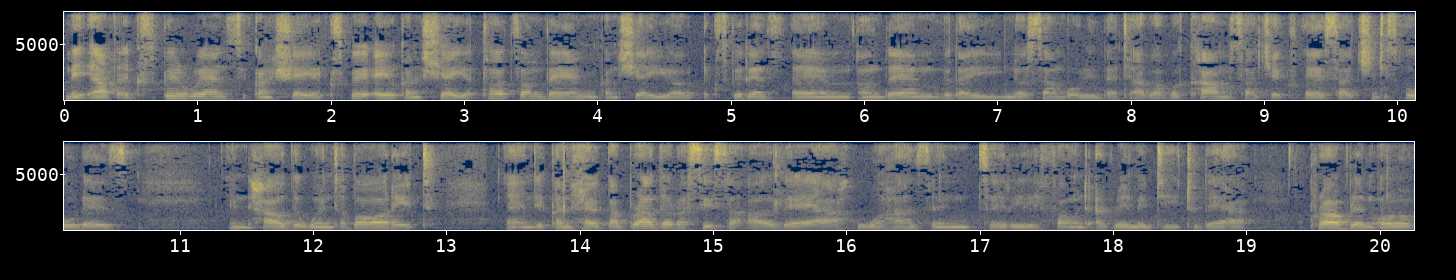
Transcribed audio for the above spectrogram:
may have experienced. You can share your experience. You can share your thoughts on them. You can share your experience um, on them. Whether you know somebody that have overcome such uh, such disorders and how they went about it and you can help a brother or sister out there who hasn't really found a remedy to their problem or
